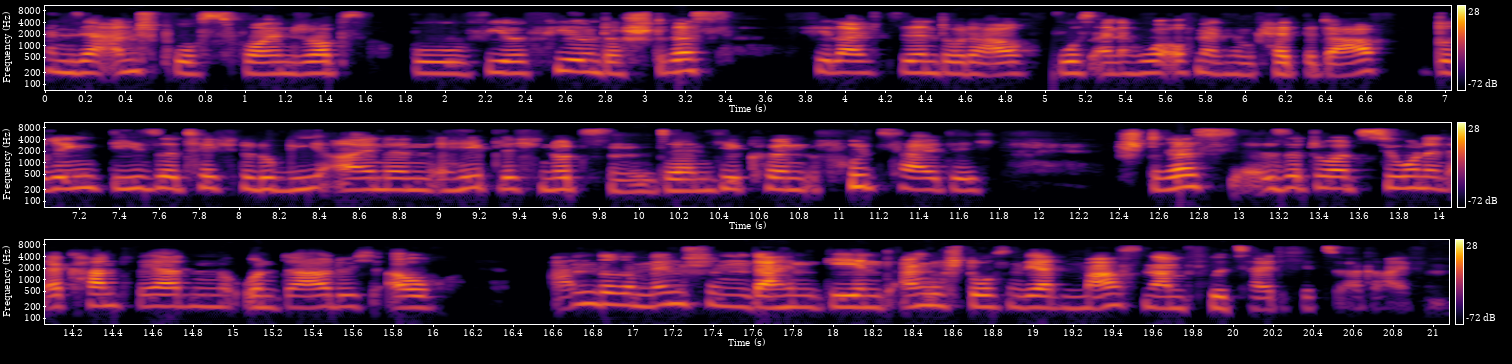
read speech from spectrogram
in sehr anspruchsvollen Jobs, wo wir viel unter Stress vielleicht sind oder auch, wo es eine hohe Aufmerksamkeit bedarf, bringt diese Technologie einen erheblichen Nutzen, denn hier können frühzeitig Stresssituationen erkannt werden und dadurch auch andere Menschen dahingehend angestoßen werden, Maßnahmen frühzeitig hier zu ergreifen.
